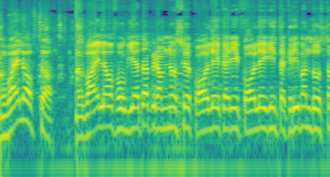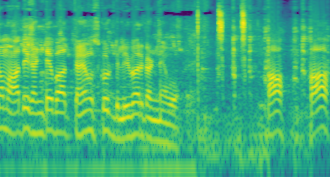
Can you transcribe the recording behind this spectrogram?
मोबाइल ऑफ़ था? मोबाइल ऑफ़ हो गया था, फिर हमने उसके कॉल करी। कॉल की। तकरीबन दोस्तों, हम आधे घंटे बाद गए, उसको डिलीवर करने वो। हाँ हाँ।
